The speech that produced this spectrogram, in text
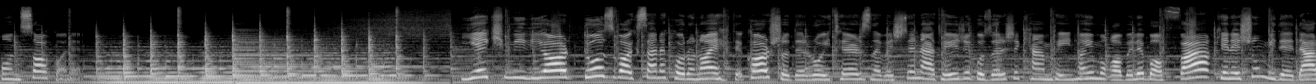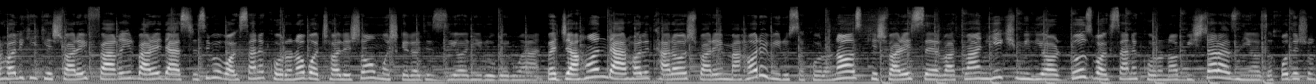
خونسا کنه. یک میلیارد دوز واکسن کرونا احتکار شده. رویترز نوشته نتایج گزارش کمپین های مقابله با فقر که نشون میده در حالی که کشورهای فقیر برای دسترسی به واکسن کرونا با چالش ها و مشکلات زیادی روبروان و جهان در حال تلاش برای مهار ویروس کرونا است کشورهای ثروتمند یک میلیارد دوز واکسن کرونا بیشتر از نیاز خودشون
